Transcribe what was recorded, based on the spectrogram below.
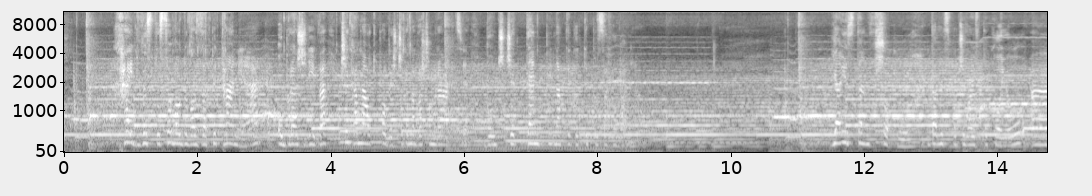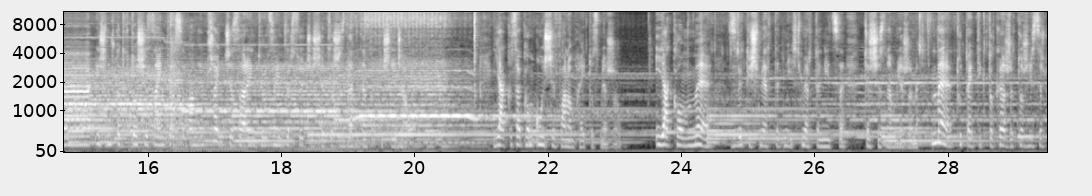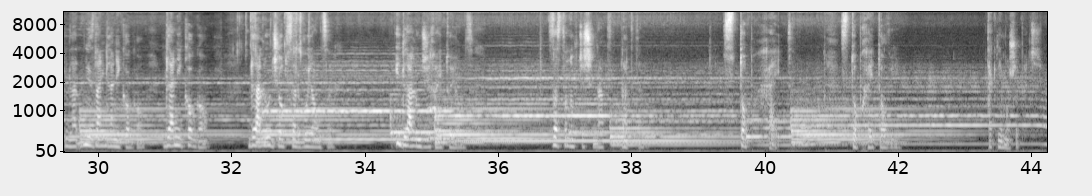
hejt wystosował do Was zapytanie obraźliwe, czeka na odpowiedź, czeka na Waszą reakcję. Bądźcie tępi na tego typu zachowania. Ja jestem w szoku. Dawid spoczywaj w pokoju. Eee, jeśli na przykład ktoś jest zainteresowany, przejdźcie, zainteres- zainteresujcie się, co się z Dawidem faktycznie działo. Jak, z jaką on się falą hejtu zmierzył. I jaką my, zwykli śmiertelni, śmiertelnicy, też się z nią mierzymy. My, tutaj tiktokerzy, którzy nie jesteśmy dla, nie znani dla nikogo. Dla nikogo. Dla ludzi obserwujących. I dla ludzi hejtujących. Zastanówcie się nad, nad tym. Stop hejt. Stop hejtowi. Tak nie może być.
